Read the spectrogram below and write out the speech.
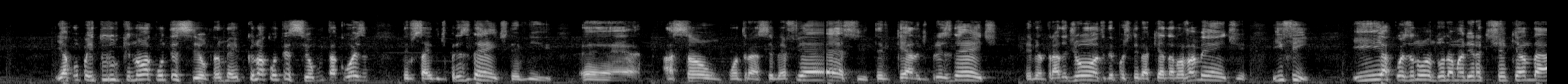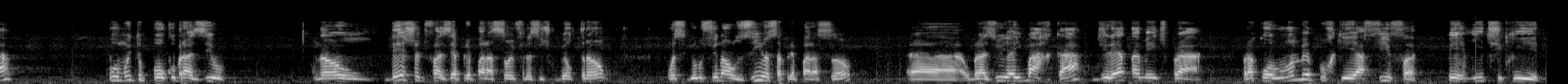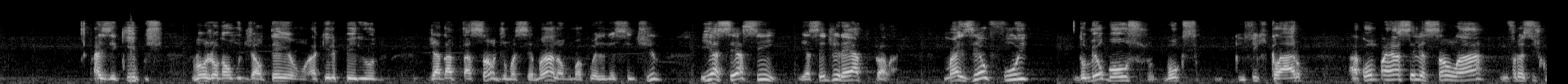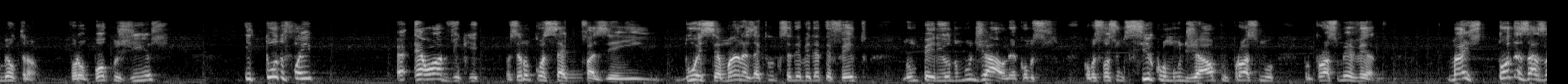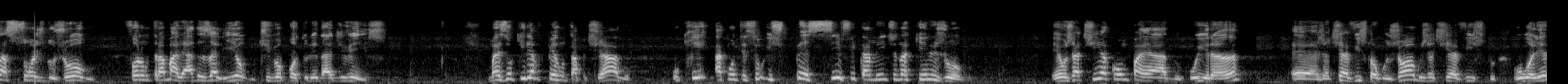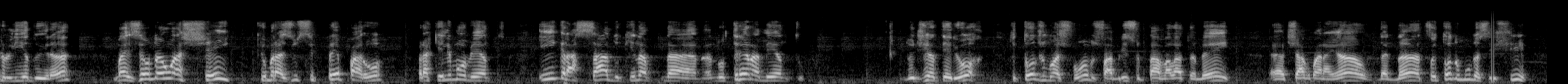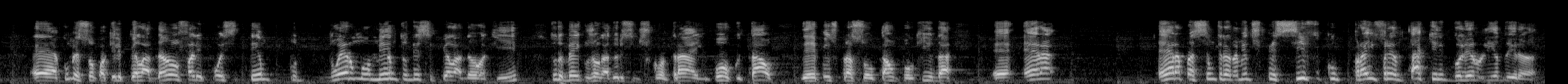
e acompanhei tudo que não aconteceu também, porque não aconteceu muita coisa. Teve saída de presidente, teve é, ação contra a CBFS, teve queda de presidente, teve entrada de outro, depois teve a queda novamente, enfim. E a coisa não andou da maneira que tinha que andar. Por muito pouco o Brasil não deixa de fazer a preparação em Francisco Beltrão, conseguiu no finalzinho essa preparação. Ah, o Brasil ia embarcar diretamente para a Colômbia, porque a FIFA permite que as equipes vão jogar o Mundial tenham aquele período de adaptação de uma semana, alguma coisa nesse sentido. Ia ser assim, ia ser direto para lá. Mas eu fui do meu bolso, que, que fique claro, acompanhar a seleção lá em Francisco Beltrão. Foram poucos dias, e tudo foi. É, é óbvio que Você não consegue fazer em duas semanas aquilo que você deveria ter feito num período mundial, né? Como se, como se fosse um ciclo mundial para o próximo, pro próximo evento. Mas todas as ações do jogo foram trabalhadas ali, eu tive a oportunidade de ver isso. Mas eu queria perguntar para o Thiago o que aconteceu especificamente naquele jogo. Eu já tinha acompanhado o Irã, é, já tinha visto alguns jogos, já tinha visto o goleiro linha do Irã, mas eu não achei que o Brasil se preparou para aquele momento. E engraçado que na, na, no treinamento do dia anterior, que todos nós fomos, Fabrício estava lá também, é, Thiago Maranhão, Dandan, foi todo mundo assistir. É, começou com aquele peladão, eu falei, pô, esse tempo não era o momento desse peladão aqui. Tudo bem que os jogadores se descontraem um pouco e tal, de repente para soltar um pouquinho da. É, era era para ser um treinamento específico para enfrentar aquele goleiro lindo do Irã.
